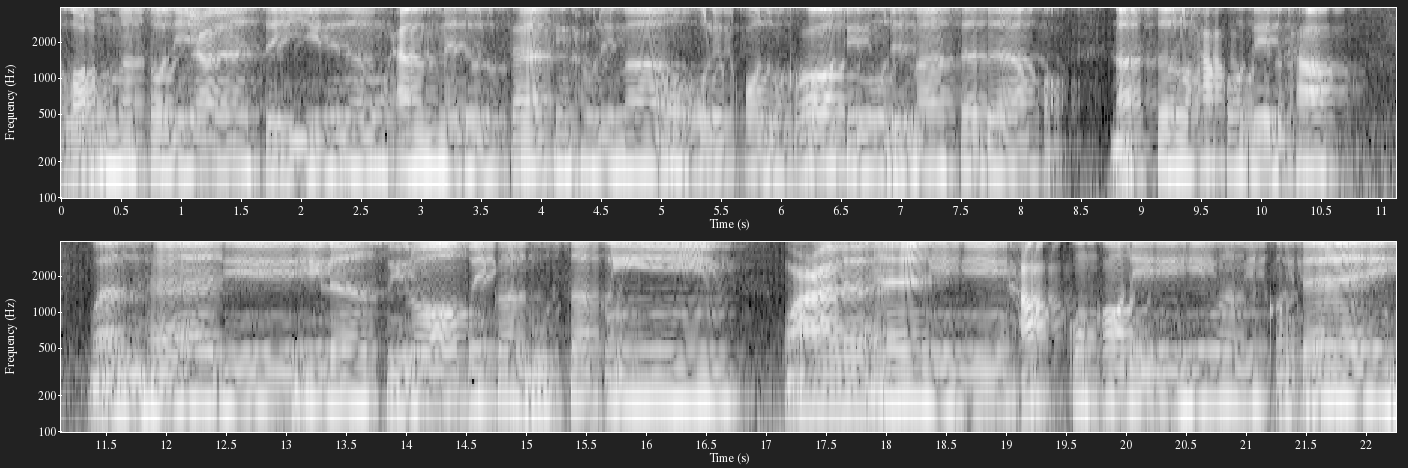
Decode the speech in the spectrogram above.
اللهم صل على سيدنا محمد الفاتح لما أغلق الخاتم لما سبق. نصر الحق بالحق. والهادي إلى صراطك المستقيم وعلى آله حق قدره ومقداره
